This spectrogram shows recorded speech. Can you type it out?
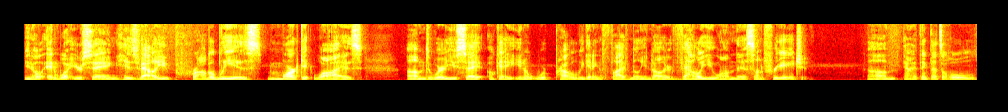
you know, and what you're saying, his value probably is market wise um, to where you say, okay, you know, we're probably getting a $5 million value on this on a free agent. Um, and I think that's a whole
